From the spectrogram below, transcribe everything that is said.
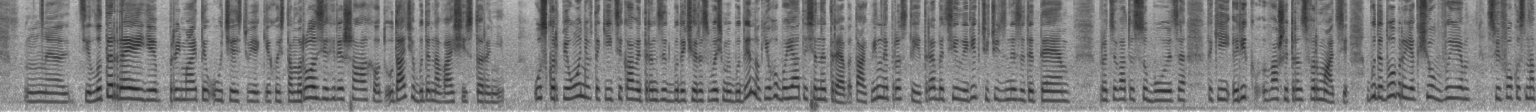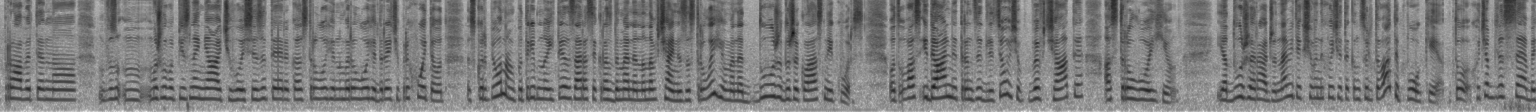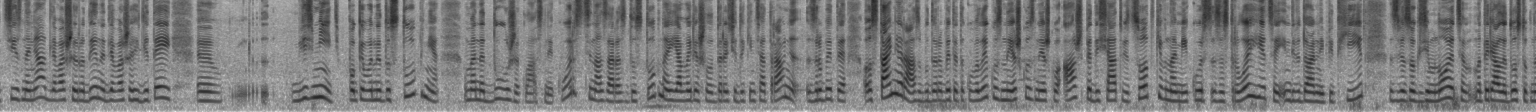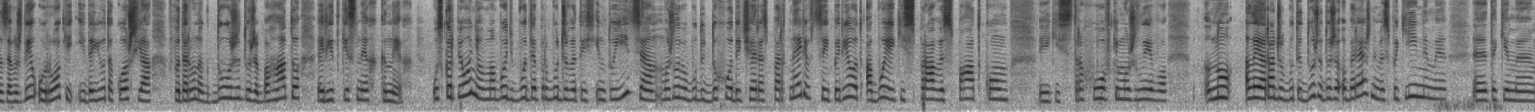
е, Ці лотереї, приймайте участь у якихось там розігрішах. От удача буде на вашій стороні. У скорпіонів такий цікавий транзит буде через восьмий будинок. Його боятися не треба. Так, він непростий. Треба цілий рік чуть-чуть знизити темп, працювати з собою. Це такий рік вашої трансформації. Буде добре, якщо ви свій фокус направите на можливо пізнання чогось, езотерика, астрологія, нумерологія. До речі, приходьте. От скорпіонам потрібно йти зараз якраз до мене на навчання з астрології. У мене дуже дуже класний курс. От у вас ідеальний транзит для цього, щоб вивчати астрологію. Я дуже раджу, навіть якщо ви не хочете консультувати поки, то хоча б для себе ці знання, для вашої родини, для ваших дітей. Візьміть, поки вони доступні. У мене дуже класний курс. Ціна зараз доступна. Я вирішила, до речі, до кінця травня зробити останній раз буду робити таку велику знижку, знижку аж 50% на мій курс з астрології. Це індивідуальний підхід, зв'язок зі мною. Це матеріали доступ назавжди, уроки. І даю також я в подарунок дуже дуже багато рідкісних книг. У скорпіонів, мабуть, буде пробуджуватись інтуїція, можливо, будуть доходи через партнерів в цей період, або якісь справи з спадком, якісь страховки, можливо. Ну, але я раджу бути дуже дуже обережними, спокійними, е, такими.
